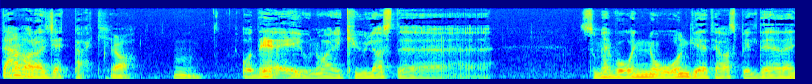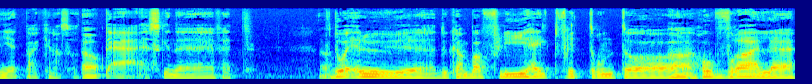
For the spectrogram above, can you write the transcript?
Der Ja. var det jetpack. Ja. Mm. Og det er jo noe av det kuleste eh, som har vært i noen GTA-spill. Det er den jetpacken, altså. Dæsken, det er fett. For Da er du Du kan bare fly helt fritt rundt og hovre, eller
